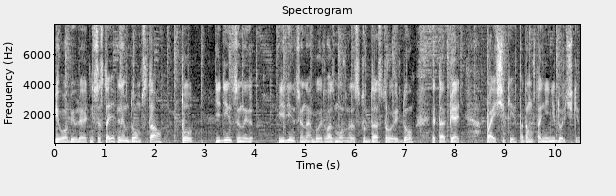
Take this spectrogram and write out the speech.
его объявляют несостоятельным, дом стал, то единственный, единственная будет возможность достроить дом, это опять пайщики, потому что они не дольщики.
